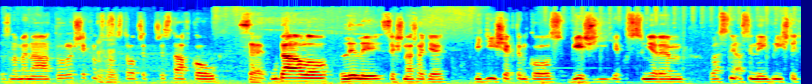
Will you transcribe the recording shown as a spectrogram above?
to znamená, tohle všechno, co se stalo před přestávkou, se událo, Lily, seš na řadě, vidíš, jak ten kolos běží jako směrem vlastně asi nejblíž teď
